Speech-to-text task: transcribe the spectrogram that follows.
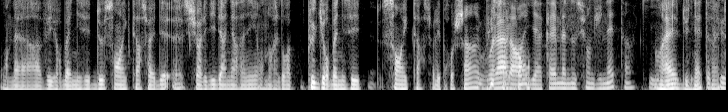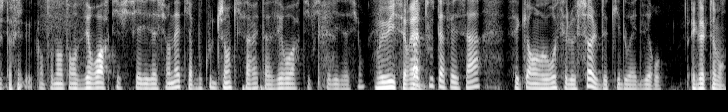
on avait urbanisé 200 hectares sur les, dé- euh, sur les 10 dernières années, on aurait le droit plus d'urbaniser 100 hectares sur les prochains, puis Voilà, alors 50. il y a quand même la notion du net. hein, qui, Ouais, du net, Parce ouais, que tout à fait. quand on entend zéro artificialisation nette, il y a beaucoup de gens qui s'arrêtent à zéro artificialisation. Oui, oui, c'est C'est vrai. pas tout à fait ça. C'est qu'en gros, c'est le solde qui doit être zéro. Exactement.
